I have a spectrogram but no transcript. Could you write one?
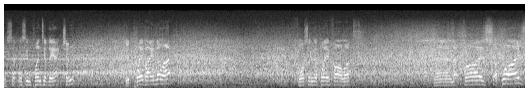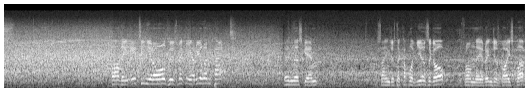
He's certainly seen plenty of the action. Good play by Miller. Forcing the play forward. And that draws applause for the 18-year-old who's making a real impact in this game. Signed just a couple of years ago from the Rangers Boys Club.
